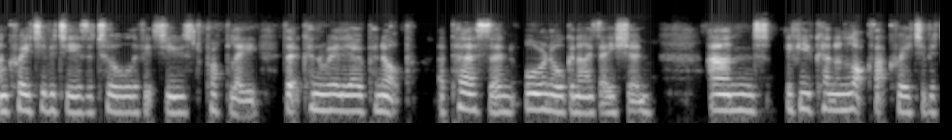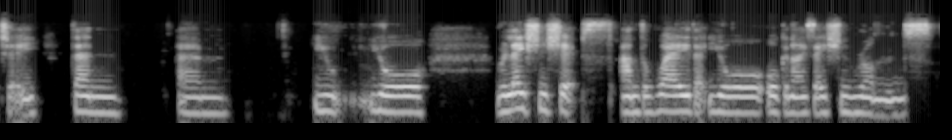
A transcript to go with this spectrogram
and creativity is a tool if it's used properly that can really open up a person or an organization and if you can unlock that creativity then um, you your relationships and the way that your organization runs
